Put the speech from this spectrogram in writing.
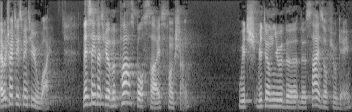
I will try to explain to you why. Let's say that you have a parse board size function which returns you the, the size of your game,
